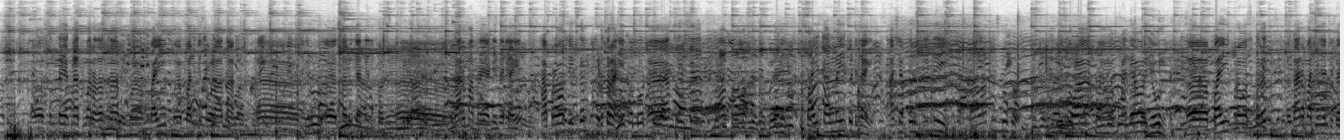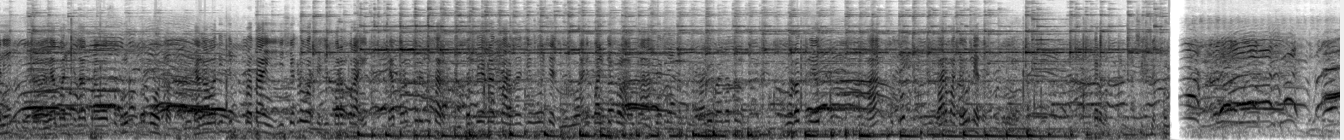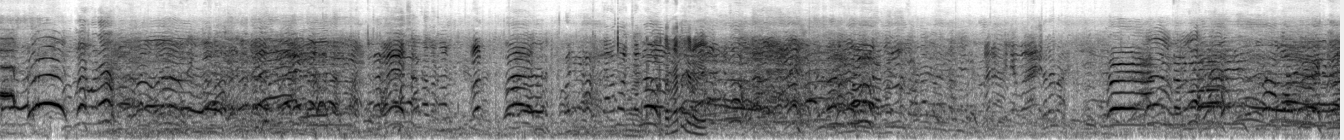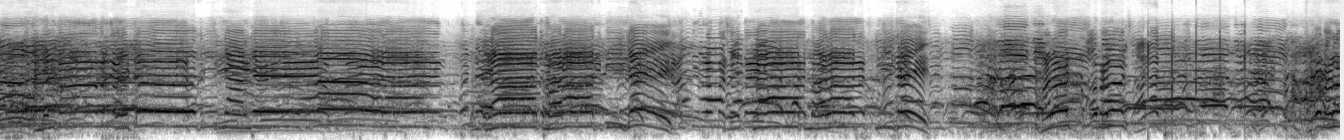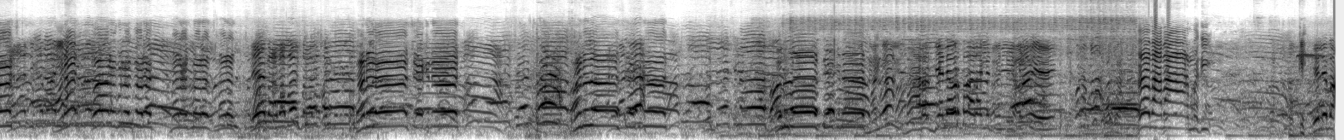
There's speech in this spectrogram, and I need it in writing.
संत एकनाथ महाराजांचा पायी पालखी सोहळा आता शिरूर तालुक्यातील गारमाथा या ठिकाणी आहे. हा प्रवास एकदम खडतर आहे. अक्षरशः हा पायी चालणंही कठीण आहे. अशा परिस्थिती गावातील लोक सोहळा खांद्यावर घेऊन पायी प्रवास करत गारमाथ्याच्या ठिकाणी या पालखीला प्रवास करून पोहोचतात. या गावातील जी प्रथा आहे ही शेकडो वर्षाची परंपरा आहे. या परंपरेनुसार संत एकनाथ महाराजांचे वंशज आणि पालखी सोहळा गाडी मैदानातून ओढत नेत हा सुखरूप गारमाथ्यावर नेत. बरोबर. खतरनाक आहे महाराज गेल्यावर पाहा लागले तुम्ही. काय बाबा मध्ये गेले बा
